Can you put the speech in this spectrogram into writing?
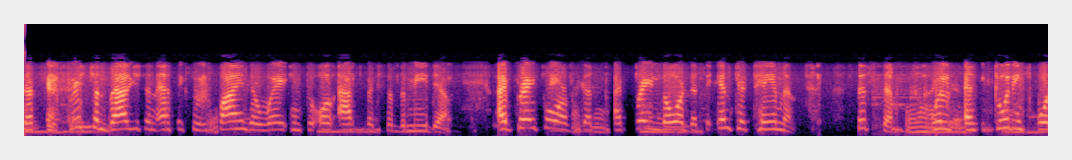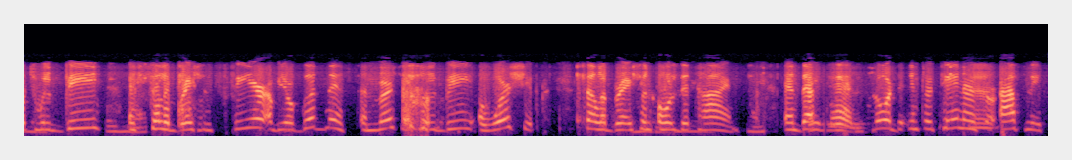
That the Christian values and ethics will find their way into all aspects of the media. I pray for that. I pray, Lord, that the entertainment system will, and including sports, will be a celebration sphere of your goodness and mercy. Will be a worship celebration all the time, and that Lord, the entertainers or athletes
